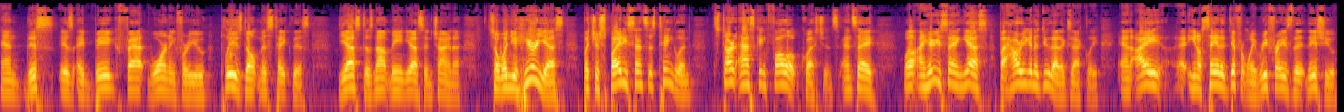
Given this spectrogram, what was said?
And this is a big fat warning for you. Please don't mistake this. Yes does not mean yes in China. So when you hear yes, but your spidey sense is tingling, start asking follow up questions and say, well, I hear you saying yes, but how are you going to do that exactly? And I, uh, you know, say it a different way, rephrase the, the issue.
